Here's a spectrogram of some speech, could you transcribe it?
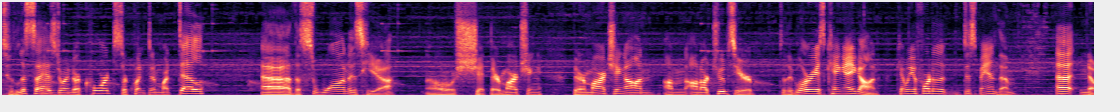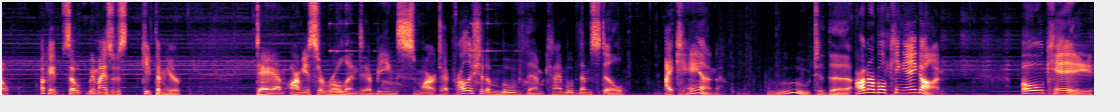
Tulissa has joined our court. Sir Quentyn Martell. Uh, the Swan is here. Oh shit! They're marching. They're marching on on on our troops here to the glorious King Aegon. Can we afford to disband them? Uh, no. Okay, so we might as well just keep them here. Damn, Army Sir Roland, they're being smart. I probably should have moved them. Can I move them still? I can. Ooh, to the Honorable King Aegon. Okay,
